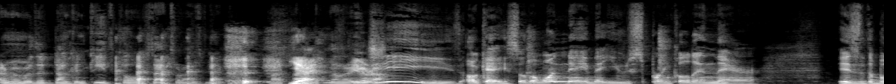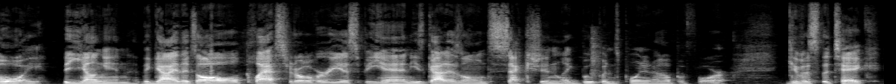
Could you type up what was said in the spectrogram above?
I remember the Duncan Keith goals. That's what I was thinking. But, Yeah. All right, Miller, you're up. Jeez. Okay, so the one name that you sprinkled in there is the boy, the youngin, the guy that's all plastered over ESPN. He's got his own section, like Boopin's pointed out before. Give us the take.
